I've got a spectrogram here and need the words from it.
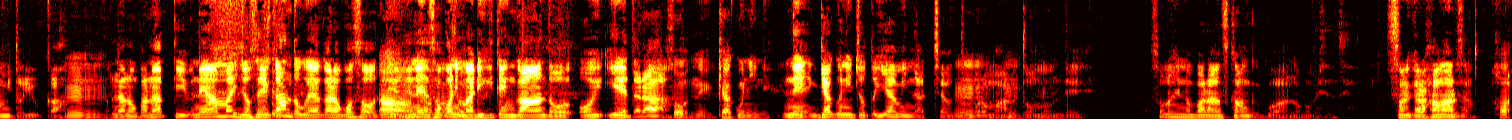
みというか、うん。なのかなっていうね、あんまり女性監督やからこそっていうそうねあーね、そこにまあまあ力点ガーンと入れたら、そうね。逆にね。ね、逆にちょっと嫌味になっちゃうところもあると思うんで、その辺のバランス感覚はあるのかもしれません。それから浜原さん。はい。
